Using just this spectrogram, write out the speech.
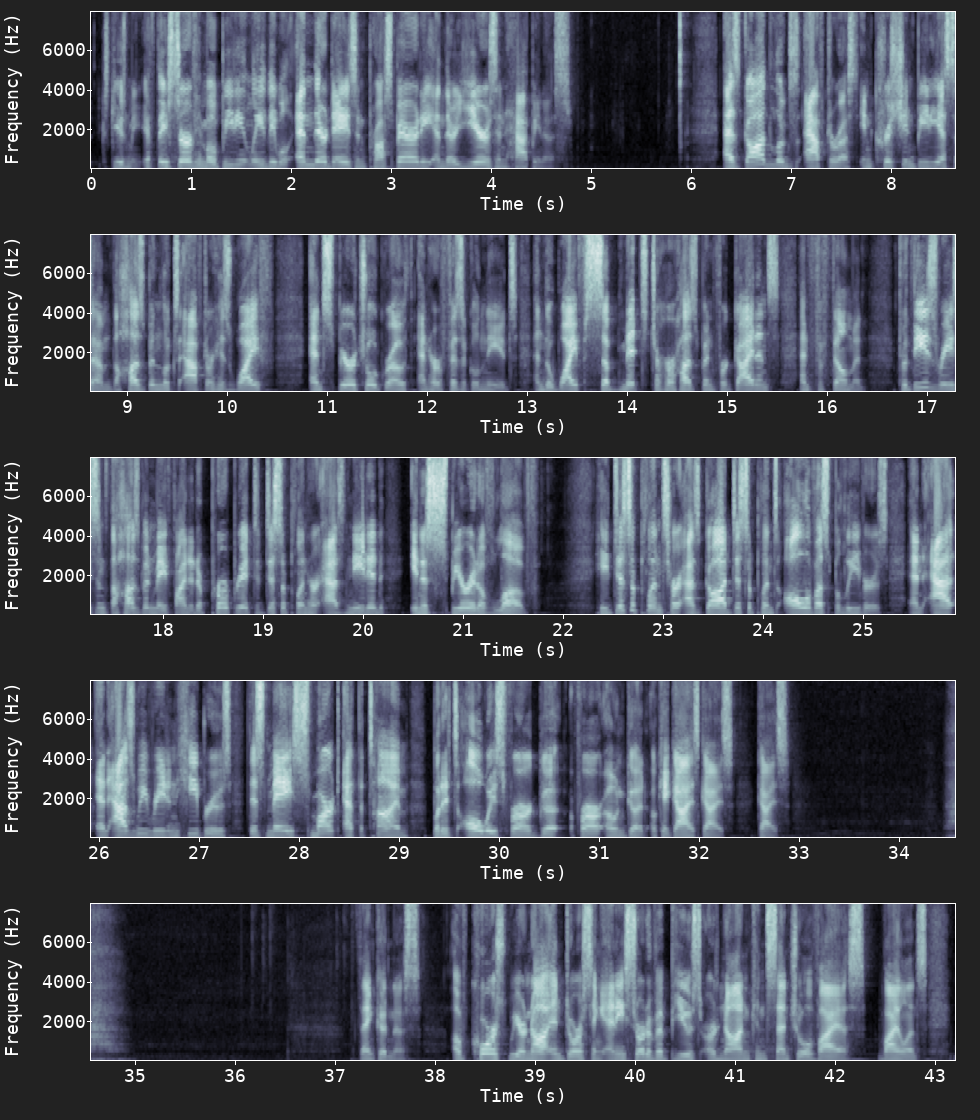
Excuse me. If they serve him obediently, they will end their days in prosperity and their years in happiness. As God looks after us in Christian BDSM, the husband looks after his wife and spiritual growth and her physical needs, and the wife submits to her husband for guidance and fulfillment. For these reasons, the husband may find it appropriate to discipline her as needed in a spirit of love. He disciplines her as God disciplines all of us believers. And as, and as we read in Hebrews, this may smart at the time, but it's always for our good for our own good. Okay, guys, guys, guys. Thank goodness. Of course, we are not endorsing any sort of abuse or non-consensual violence.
